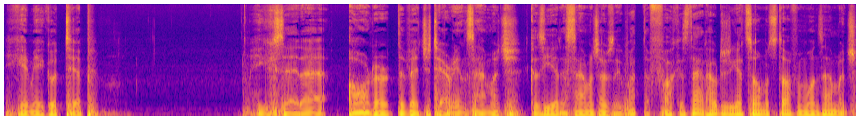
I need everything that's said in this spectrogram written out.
He gave me a good tip. He said, uh, order the vegetarian sandwich because he had a sandwich. I was like, what the fuck is that? How did you get so much stuff in one sandwich?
